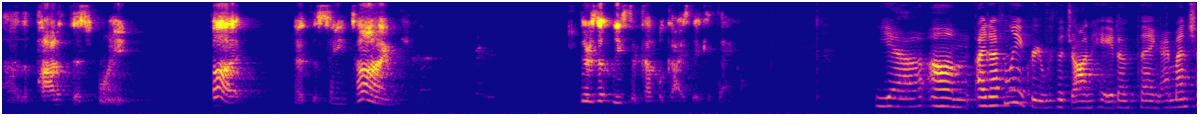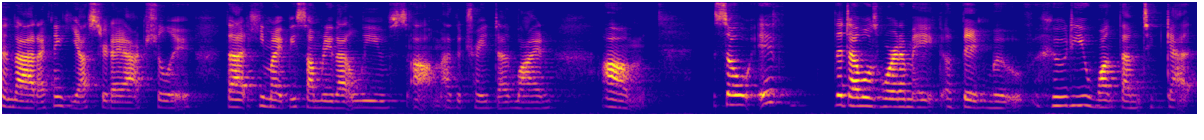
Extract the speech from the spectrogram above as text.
uh, the pot at this point. But at the same time, there's at least a couple guys they could dangle. Yeah, um, I definitely agree with the John Hayden thing. I mentioned that I think yesterday actually that he might be somebody that leaves um, at the trade deadline. Um, so if the Devils were to make a big move, who do you want them to get?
